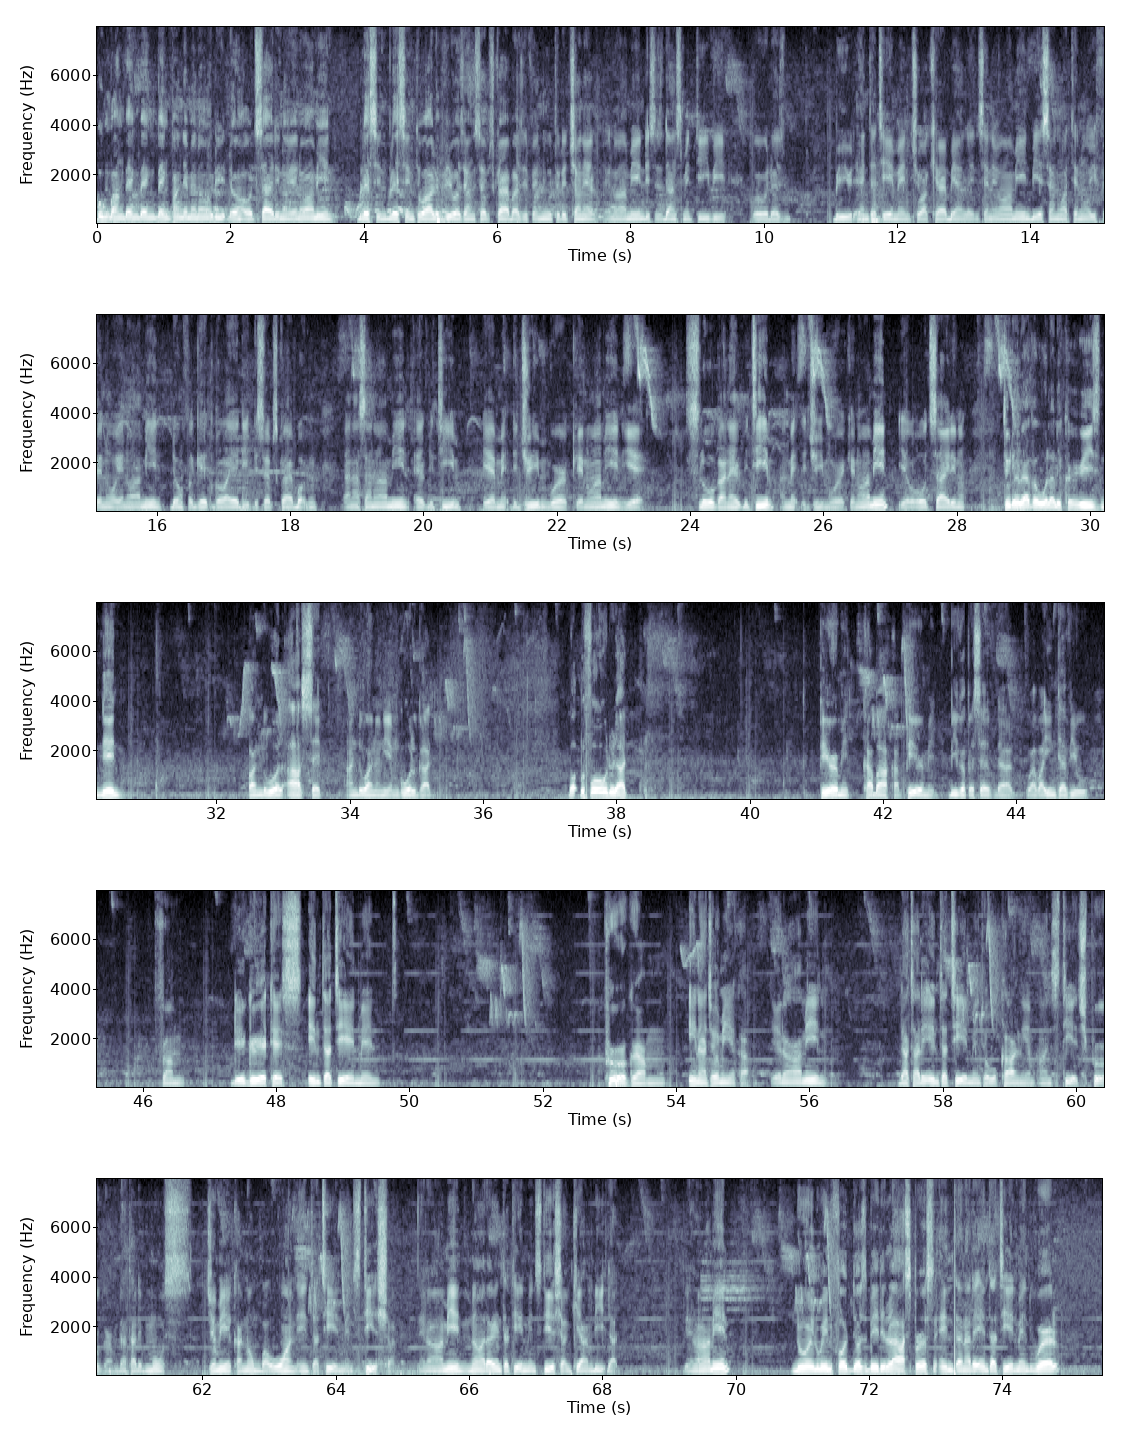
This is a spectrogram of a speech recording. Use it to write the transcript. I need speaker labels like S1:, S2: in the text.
S1: boom bang bang bang bang from them, you know, do it down outside, you know, you know what I mean? Blessing, blessing to all the viewers and subscribers. If you're new to the channel, you know what I mean? This is Dan Smith TV, where we just with entertainment through a Caribbean lens. You know what I mean? Based on what you know, if you know, you know what I mean? Don't forget, go ahead, hit the subscribe button. And that's what I mean. Help the team. Yeah, make the dream work. You know what I mean? Yeah. Slogan, help the team and make the dream work. You know what I mean? Yeah, outside, you know. Today we are going to hold a little reasoning on the whole offset and the one named Gold Gad. But before we do that, Pyramid, Kabaka, Pyramid, big up yourself, dog. We have an interview from the greatest entertainment program in a Jamaica. You know what I mean? That are the entertainment we call them and stage program. That are the most Jamaica number one entertainment station. You know what I mean? No other entertainment station can beat that. You know what I mean? Knowing Winford just be the last person enter the entertainment world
